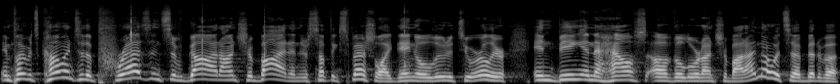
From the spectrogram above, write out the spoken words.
In other words, come into the presence of God on Shabbat. And there's something special, like Daniel alluded to earlier, in being in the house of the Lord on Shabbat. I know it's a bit of a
